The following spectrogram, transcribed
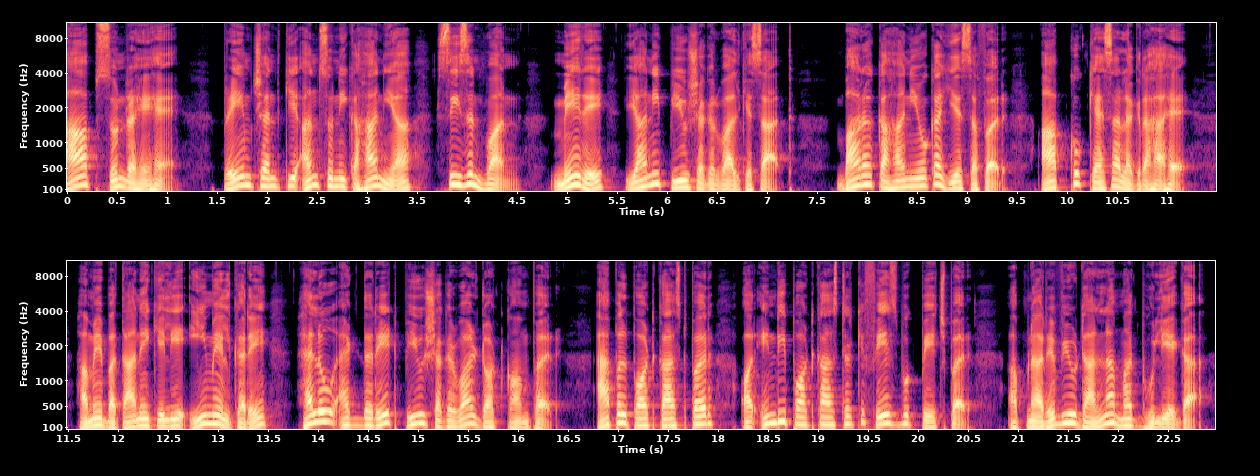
आप सुन रहे हैं प्रेमचंद की अनसुनी कहानियाँ सीज़न वन, मेरे यानी पीयूष अग्रवाल के साथ। बारह कहानियों का यह सफ़र आपको कैसा लग रहा है? हमें बताने के लिए ईमेल करें hello at the rate Piyush Agarwal dot com पर एप्पल पॉडकास्ट पर और इंडी पॉडकास्टर के फेसबुक पेज पर। अपना रिव्यू डालना मत भूलिएगा।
